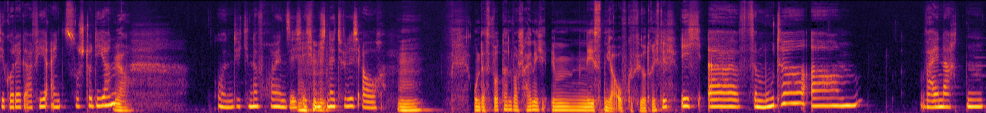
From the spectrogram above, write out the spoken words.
die Choreografie einzustudieren. Ja. Und die Kinder freuen sich, ich mich natürlich auch. Mhm. Und das wird dann wahrscheinlich im nächsten Jahr aufgeführt, richtig? Ich äh, vermute ähm, Weihnachten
